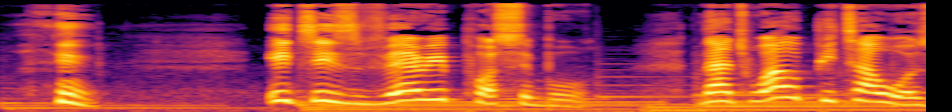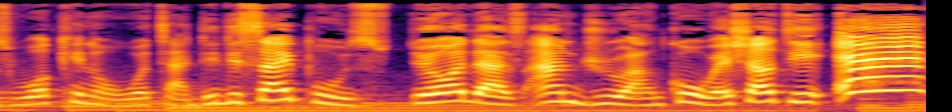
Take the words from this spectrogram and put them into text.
it is very possible that while Peter was walking on water, the disciples, the others, Andrew and Co, were shouting, Eh,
